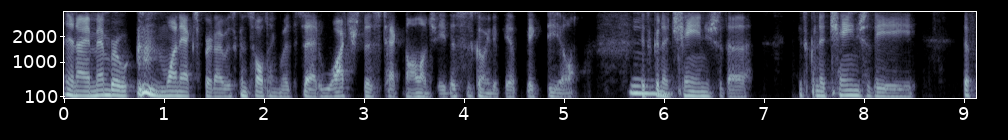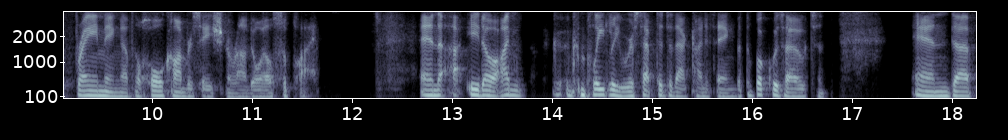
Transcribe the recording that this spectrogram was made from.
And I remember one expert I was consulting with said, "Watch this technology. This is going to be a big deal." Mm. It's going to change the it's going to change the the framing of the whole conversation around oil supply. And uh, you know, I'm completely receptive to that kind of thing. But the book was out, and and uh,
